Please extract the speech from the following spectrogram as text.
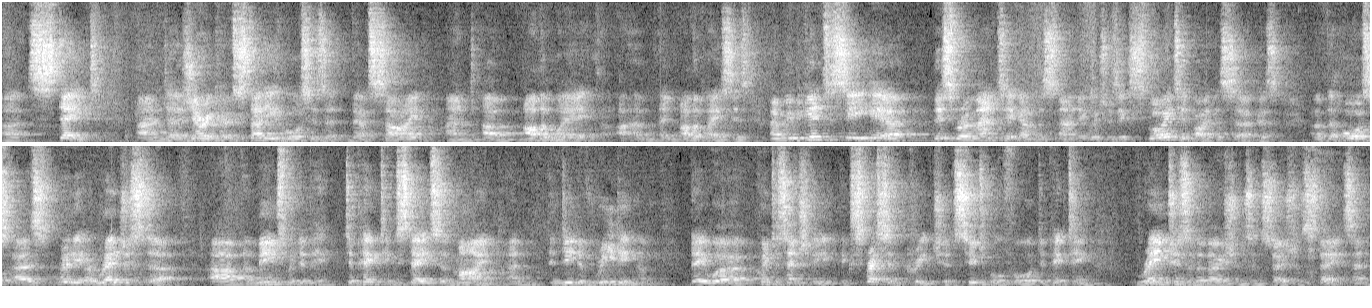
uh, state. And uh, Géricault studied horses at Versailles and um, other way, um, in other places. And we begin to see here this romantic understanding, which was exploited by the circus, of the horse as really a register, um, a means for depicting states of mind, and indeed of reading them. They were quintessentially expressive creatures, suitable for depicting ranges of emotions and social states. And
